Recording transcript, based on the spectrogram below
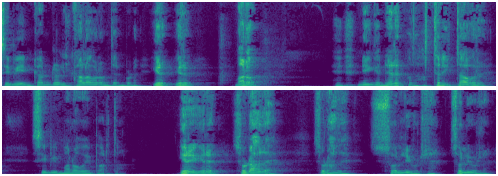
சிபியின் கண்களில் கலவரம் தென்பட இரு இரு மனோ! நீங்கள் நினைப்பது அத்தனை தவறு சிபி மனோவை பார்த்தான். இரு இரு சுடாத சுடாத சொல்லிவிடுறேன் சொல்லிவிடுறேன்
